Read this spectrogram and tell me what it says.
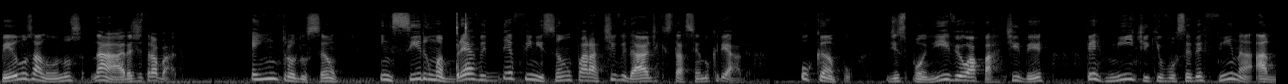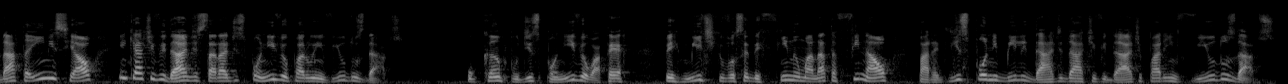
pelos alunos na área de trabalho. Em introdução, insira uma breve definição para a atividade que está sendo criada. O campo disponível a partir de permite que você defina a data inicial em que a atividade estará disponível para o envio dos dados. O campo disponível até permite que você defina uma data final para a disponibilidade da atividade para envio dos dados.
